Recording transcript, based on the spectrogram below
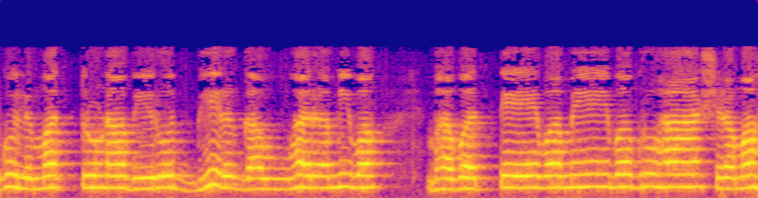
गुल्मतृणविरुद्भिर्गह्वरमिव भवत्येवमेव गृहाश्रमः।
